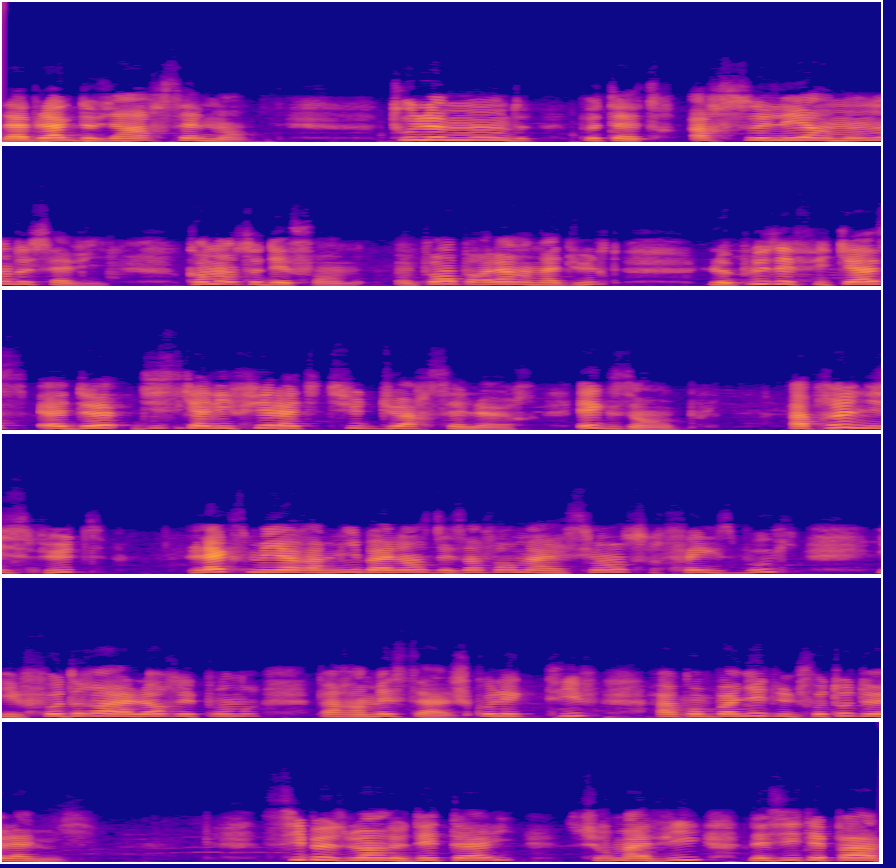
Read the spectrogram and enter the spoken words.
la blague devient harcèlement. Tout le monde peut être harcelé à un moment de sa vie. Comment se défendre? On peut en parler à un adulte. Le plus efficace est de disqualifier l'attitude du harceleur. Exemple. Après une dispute, l'ex-meilleur ami balance des informations sur Facebook. Il faudra alors répondre par un message collectif accompagné d'une photo de l'ami. Si besoin de détails sur ma vie, n'hésitez pas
